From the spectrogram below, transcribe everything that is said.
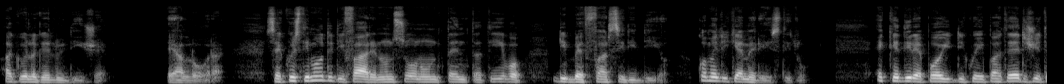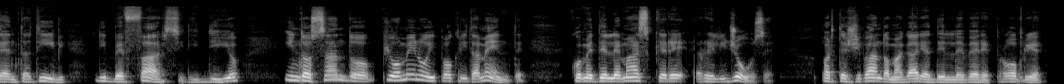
a quello che Lui dice. E allora, se questi modi di fare non sono un tentativo di beffarsi di Dio, come li chiameresti tu? E che dire poi di quei patetici tentativi di beffarsi di Dio, indossando più o meno ipocritamente, come delle maschere religiose, partecipando magari a delle vere e proprie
